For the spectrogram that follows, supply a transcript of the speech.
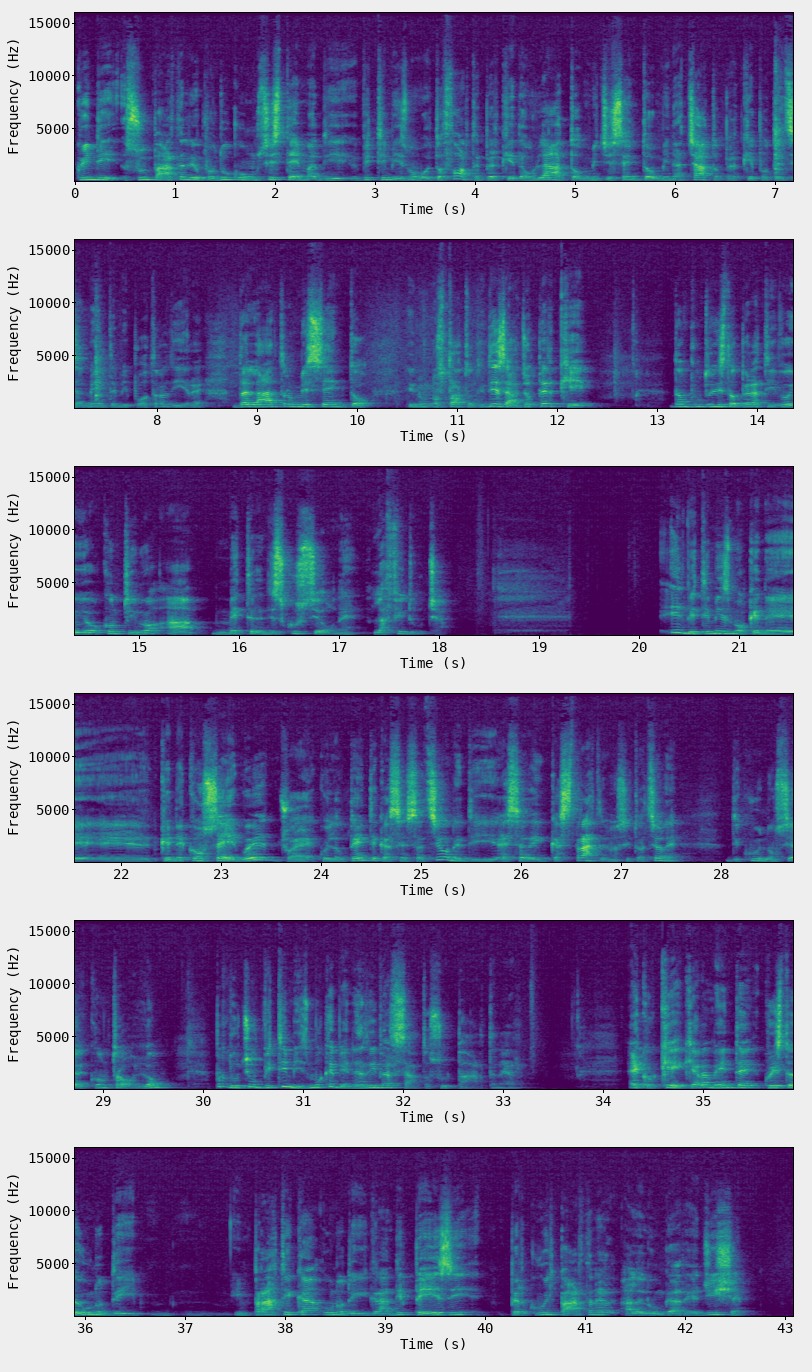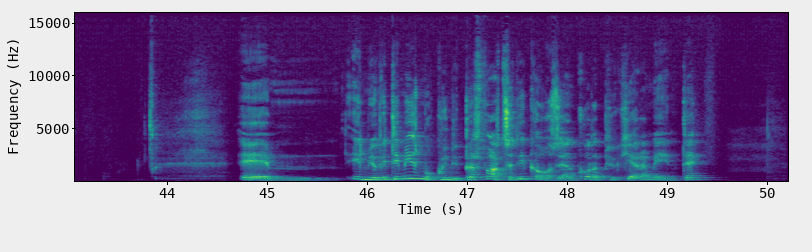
Quindi sul partner io produco un sistema di vittimismo molto forte perché da un lato mi ci sento minacciato perché potenzialmente mi può tradire, dall'altro mi sento in uno stato di disagio perché da un punto di vista operativo io continuo a mettere in discussione la fiducia. Il vittimismo che ne, che ne consegue, cioè quell'autentica sensazione di essere incastrati in una situazione di cui non si ha il controllo, produce un vittimismo che viene riversato sul partner. Ecco che chiaramente questo è uno dei, in pratica, uno dei grandi pesi per cui il partner alla lunga reagisce. E, ehm, il mio vittimismo quindi per forza di cose ancora più chiaramente,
